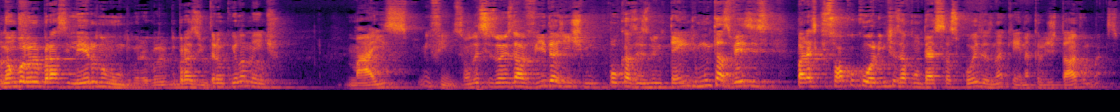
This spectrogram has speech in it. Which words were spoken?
não goleiro brasileiro no mundo, o melhor goleiro do Brasil. Tranquilamente. Mas, enfim, são decisões da vida, a gente poucas vezes não entende. Muitas vezes parece que só com o Corinthians acontece essas coisas, né? Que é inacreditável, mas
